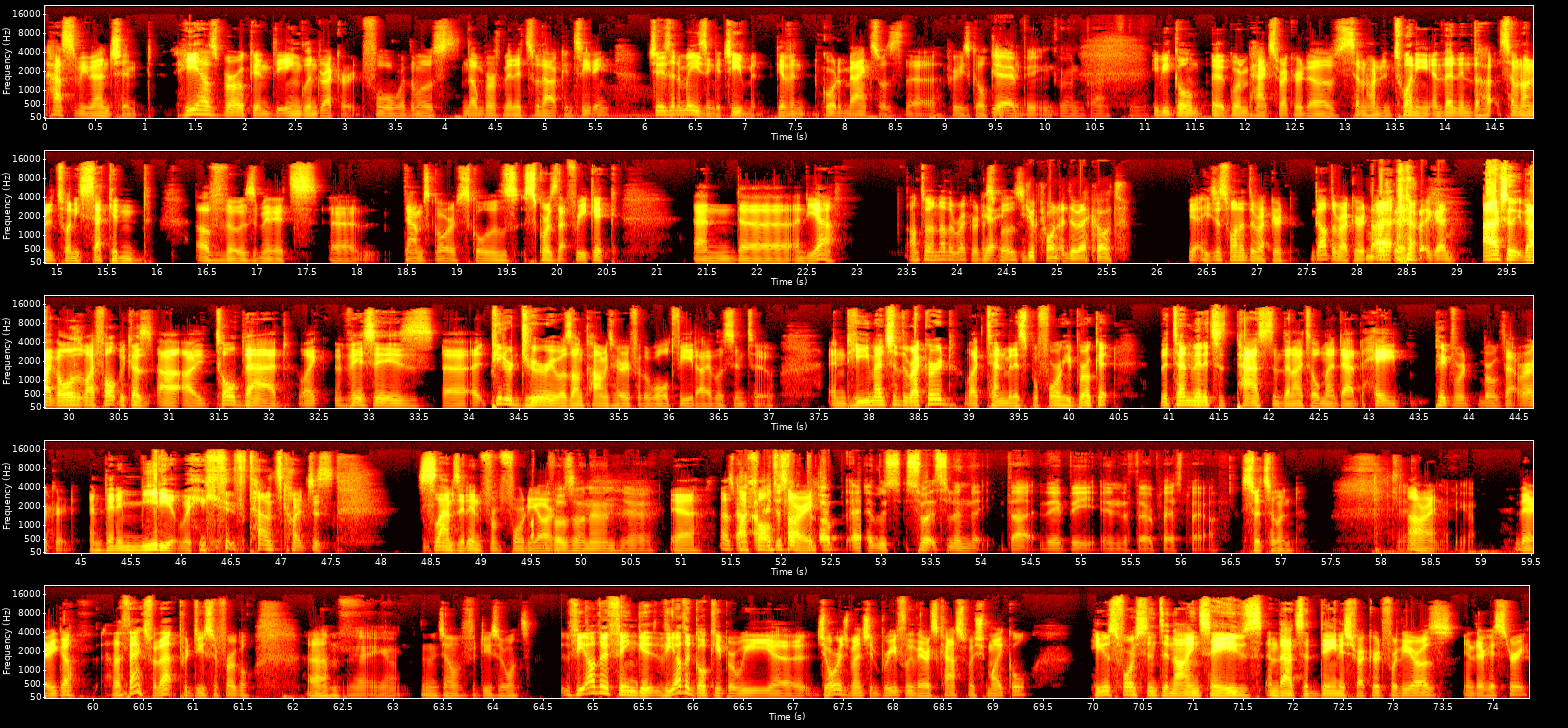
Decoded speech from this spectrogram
has to be mentioned. He has broken the England record for the most number of minutes without conceding, which is an amazing achievement given Gordon Banks was the previous goalkeeper. Yeah, beating Gordon Banks. Yeah. He beat Gol- uh, Gordon Banks' record of 720, and then in the 722nd of those minutes, uh, Damsgaard scores scores that free kick, and uh, and yeah, onto another record, I yeah, suppose. he just wanted the record. Yeah, he just wanted the record, got the record. Now he's Uh, going for it again. Actually, that goal was my fault because uh, I told Dad like this is uh, Peter Drury was on commentary for the World Feed I listened to, and he mentioned the record like ten minutes before he broke it. The ten minutes had passed, and then I told my dad, "Hey, Pickford broke that record," and then immediately Townscott just slams it in from forty yards. On in, yeah. Yeah, that's my I fault. just Sorry, it up. Uh, it was Switzerland that, that they beat in the third place playoff. Switzerland. Yeah, All right. There you go. There you go. Uh, thanks for that, producer Fergal. Um, There you go. the Java producer wants. The other thing, is, the other goalkeeper we uh, George mentioned briefly there is Kasper Schmeichel. He was forced into nine saves, and that's a Danish record for the Euros in their history.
